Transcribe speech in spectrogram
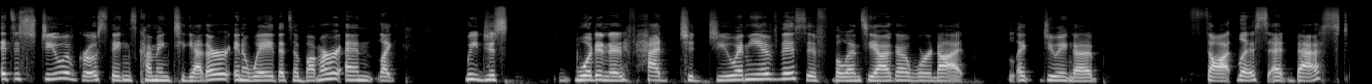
it's a stew of gross things coming together in a way that's a bummer and like we just wouldn't have had to do any of this if Balenciaga were not like doing a thoughtless at best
